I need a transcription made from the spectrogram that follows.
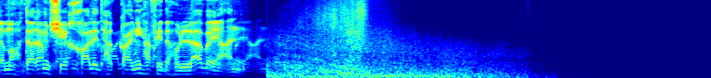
د محترم شیخ خالد حقانی حفظه الله بیان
